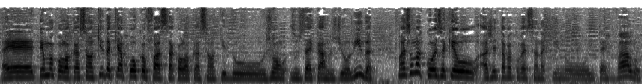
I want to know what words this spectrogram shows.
é, tem uma colocação aqui, daqui a pouco eu faço essa colocação aqui do João José Carlos de Olinda, mas uma coisa que eu, a gente estava conversando aqui no intervalo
